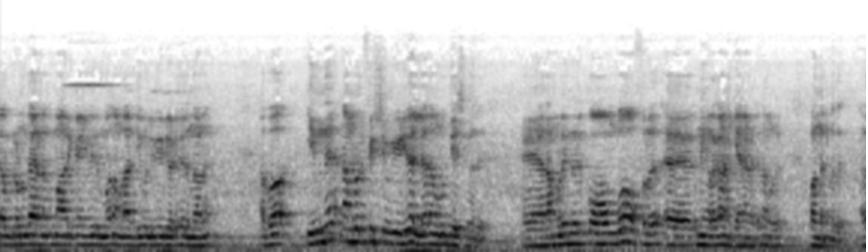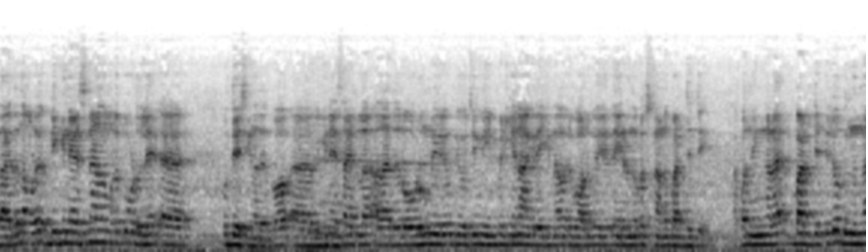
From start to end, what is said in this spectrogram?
ലോക്ക്ഡൌണും കാര്യങ്ങളൊക്കെ മാറിക്കഴിഞ്ഞ് വരുമ്പോൾ നമ്മൾ അടിപൊളി വീഡിയോ ആയിട്ട് വരുന്നതാണ്. അപ്പോൾ ഇന്ന് നമ്മളൊരു ഫിഷിംഗ് വീഡിയോ അല്ല നമ്മൾ ഉദ്ദേശിക്കുന്നത്. നമ്മൾ ഇന്നൊരു കോംബോ ഓഫർ നിങ്ങളെ കാണിക്കാനായിട്ട് നമ്മൾ വന്നിട്ടുള്ളത്. അതായത് നമ്മൾ ബിഗിനേഴ്സിനാണ് നമ്മൾ കൂടുതൽ ഉദ്ദേശിക്കുന്നത്. ഇപ്പോൾ ബിഗിനേഴ്സ് ആയിട്ടുള്ള അതായത് റോഡും റീലും ഉപയോഗിച്ച് മീൻ പിടിക്കാൻ ആഗ്രഹിക്കുന്ന ഒരുപാട് പേര് നേരിടുന്ന പ്രശ്നമാണ് ബഡ്ജറ്റ് അപ്പൊ നിങ്ങളുടെ ബഡ്ജറ്റിൽ ഒതുങ്ങുന്ന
